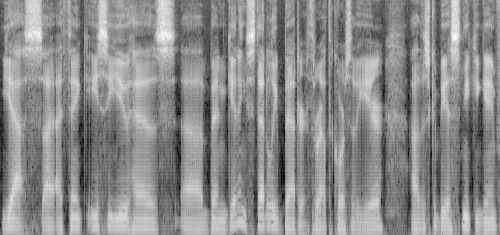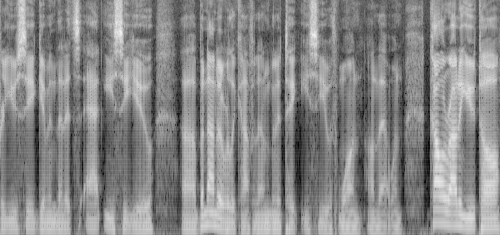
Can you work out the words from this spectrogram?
Yes, I, I, think ECU has uh, been getting steadily better throughout the course of the year. Uh, this could be a sneaky game for UC given that it's at ECU, uh, but not overly confident. I'm going to take ECU with one on that one. Colorado, Utah.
